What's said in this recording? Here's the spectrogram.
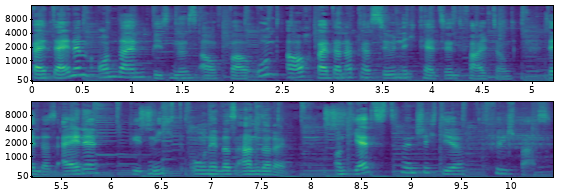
bei deinem Online-Business-Aufbau und auch bei deiner Persönlichkeitsentfaltung. Denn das eine geht nicht ohne das andere. Und jetzt wünsche ich dir viel Spaß.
